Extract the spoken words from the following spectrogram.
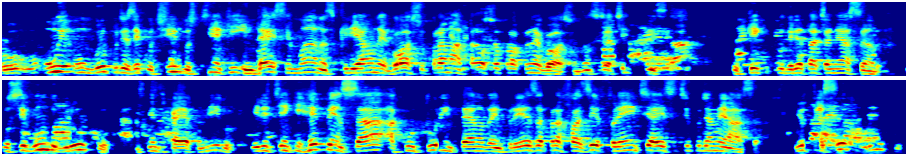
Um, um, grupo de executivos tinha que, em 10 semanas, criar um negócio para matar o seu próprio negócio. Então, você já tinha que pensar o que, que poderia estar te ameaçando. O segundo grupo, que sempre caía comigo, ele tinha que repensar a cultura interna da empresa para fazer frente a esse tipo de ameaça. E o terceiro grupo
